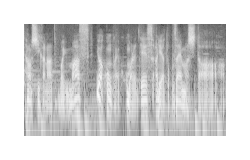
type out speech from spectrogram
楽しいかなと思います。では今回ここまでです。ありがとうございました。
